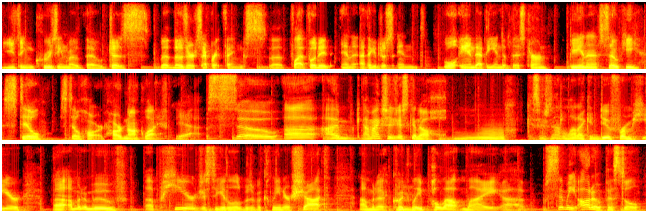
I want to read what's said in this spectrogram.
using cruising mode, though, just those are separate things. Uh, flat-footed, and I think it just end will end at the end of this turn. Being a Ysoki, still, still hard, hard knock life. Yeah. So uh, I'm I'm actually just gonna because there's not a lot I can do from here. Uh, I'm gonna move up here just to get a little bit of a cleaner shot. I'm gonna quickly pull out my uh, semi-auto pistol.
